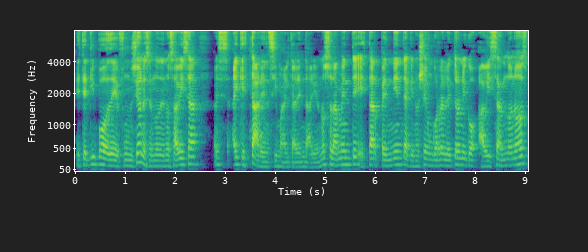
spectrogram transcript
este tipo de funciones en donde nos avisa, a veces hay que estar encima del calendario, no solamente estar pendiente a que nos llegue un correo electrónico avisándonos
